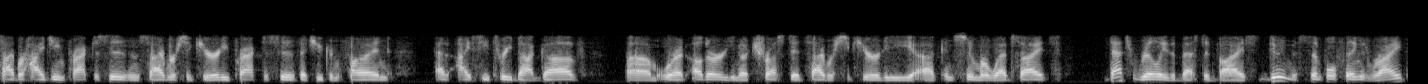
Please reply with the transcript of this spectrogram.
cyber hygiene practices and cyber security practices that you can find at ic3.gov um, or at other you know trusted cybersecurity uh, consumer websites, that's really the best advice. Doing the simple things right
